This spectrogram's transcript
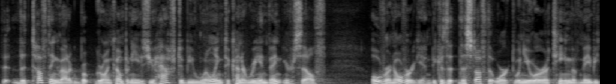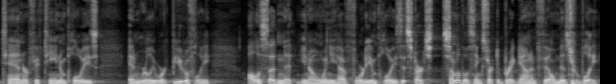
The, the tough thing about a growing company is you have to be willing to kind of reinvent yourself over and over again because the stuff that worked when you were a team of maybe 10 or 15 employees and really worked beautifully all of a sudden it, you know when you have 40 employees it starts some of those things start to break down and fail miserably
